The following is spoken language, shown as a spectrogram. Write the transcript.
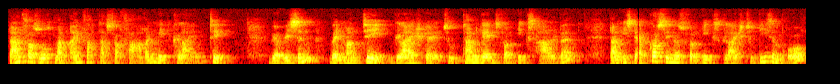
dann versucht man einfach das Verfahren mit klein t. Wir wissen, wenn man t gleichstellt zu Tangens von x halbe, dann ist der Cosinus von x gleich zu diesem Bruch,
